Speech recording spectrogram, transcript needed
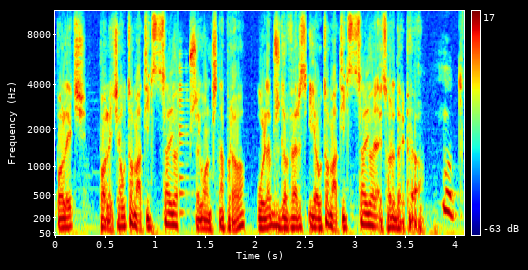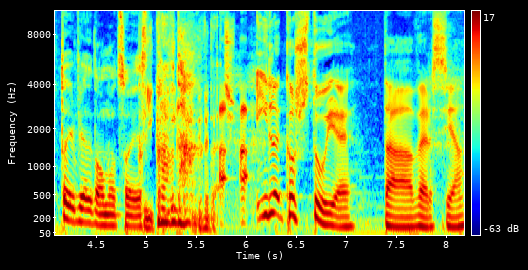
Poleć. Poleć automatic cel. Przełącz na pro. Ulepsz do wersji automatic cel recorder pro. No tutaj wiadomo, co jest, Kliknij, prawda? wybrać. A ile kosztuje ta wersja?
